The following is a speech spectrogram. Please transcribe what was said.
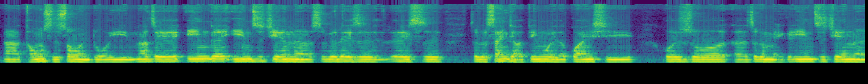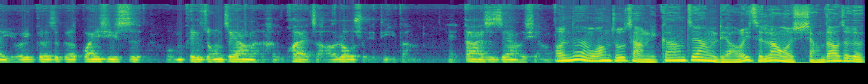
那同时收很多音，那这些音跟音之间呢，是不是类似类似这个三角定位的关系，或者说呃这个每个音之间呢有一个这个关系式，我们可以从这样呢很快找到漏水的地方，哎，大概是这样的想法。哦，那王组长，你刚刚这样聊，一直让我想到这个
